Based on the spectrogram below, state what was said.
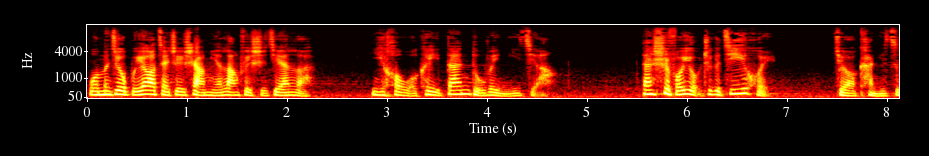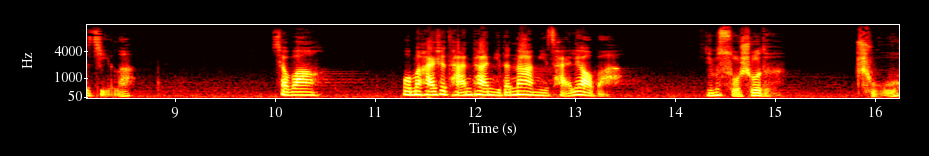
我们就不要在这上面浪费时间了。以后我可以单独为你讲，但是否有这个机会，就要看你自己了。小汪，我们还是谈谈你的纳米材料吧。你们所说的“主”，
